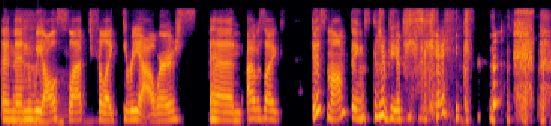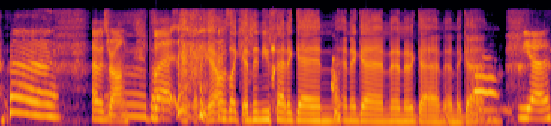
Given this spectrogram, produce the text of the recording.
And then we all slept for like three hours. And I was like, this mom thing's going to be a piece of cake. I was wrong. Uh, but so yeah, I was like, and then you fed again and again and again and again. Yes,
